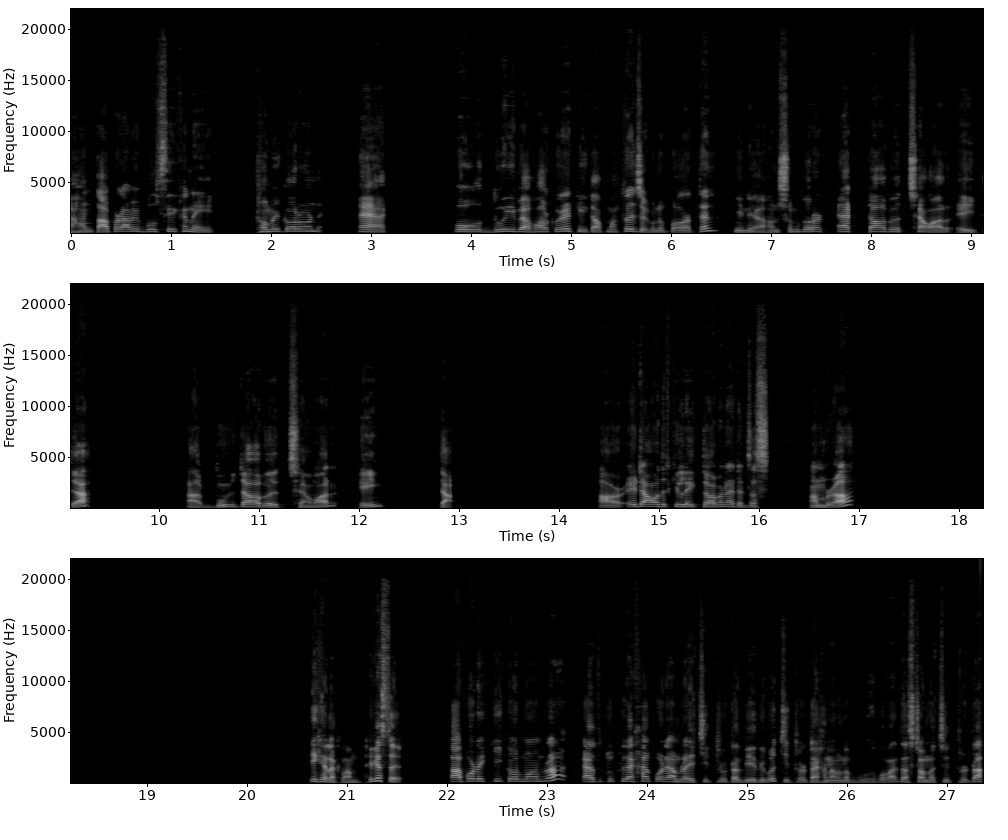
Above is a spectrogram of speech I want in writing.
এখন তারপরে আমি বলছি এখানে সমীকরণ এক ও দুই ব্যবহার করে টি তাপমাত্রায় যে কোনো পদার্থের কিনে এখন সমীকরণ একটা হবে হচ্ছে আমার এইটা আর দুইটা হবে হচ্ছে আমার এইটা। আর এটা আমাদের কি লিখতে হবে না? এটা জাস্ট আমরা লিখে রাখলাম, ঠিক আছে? তারপরে কি করব আমরা? এতটুকু লেখার পরে আমরা এই চিত্রটা দিয়ে দিব। চিত্রটা এখন আমরা বুঝব না জাস্ট আমরা চিত্রটা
